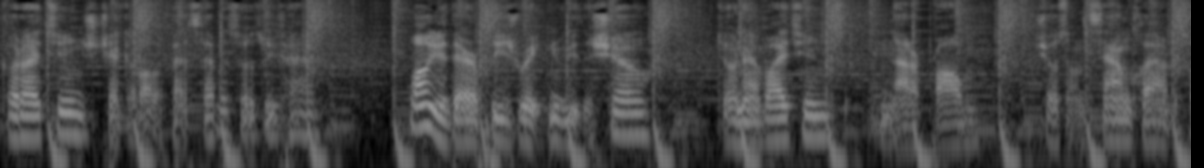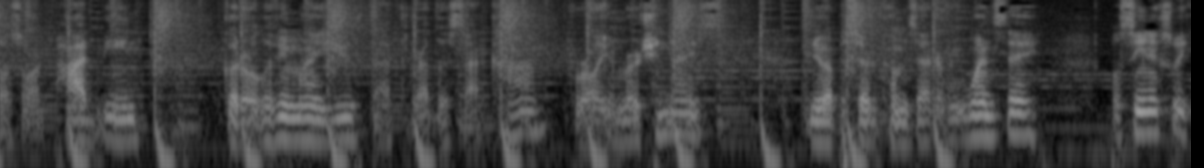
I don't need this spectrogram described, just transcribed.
Go to iTunes, check out all the past episodes we've had. While you're there, please rate and review the show. Don't have iTunes? Not a problem. Show's on SoundCloud. It's also on Podbean. Go to livingmyyouth.threadless.com for all your merchandise. New episode comes out every Wednesday. We'll see you next week.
